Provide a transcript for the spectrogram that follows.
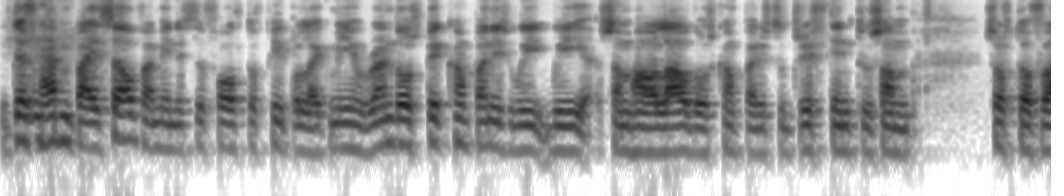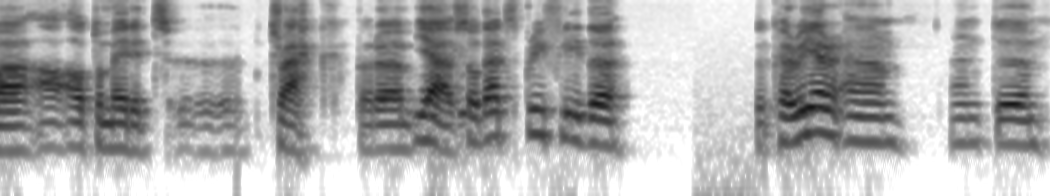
it doesn't happen by itself i mean it's the fault of people like me who run those big companies we we somehow allow those companies to drift into some sort of uh, automated uh, track but um, yeah so that's briefly the the career um, and um,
